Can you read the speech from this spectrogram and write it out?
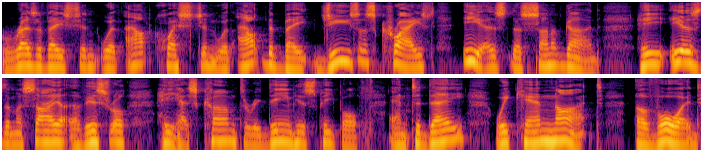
reservation, without question, without debate Jesus Christ is the Son of God. He is the Messiah of Israel. He has come to redeem his people. And today we cannot avoid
